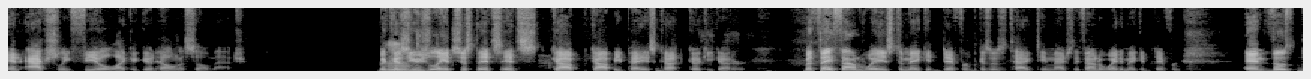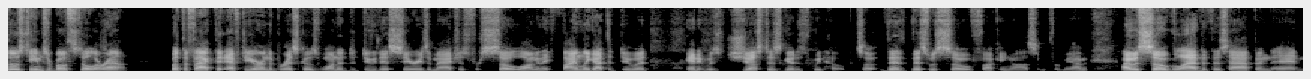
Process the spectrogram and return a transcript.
and actually feel like a good Hell in a Cell match. Because Mm. usually it's just it's it's cop, copy paste cut cookie cutter, but they found ways to make it different because it was a tag team match. They found a way to make it different, and those those teams are both still around. But the fact that FTR and the Briscoes wanted to do this series of matches for so long, and they finally got to do it, and it was just as good as we'd hoped. So th- this was so fucking awesome for me. I mean, I was so glad that this happened, and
